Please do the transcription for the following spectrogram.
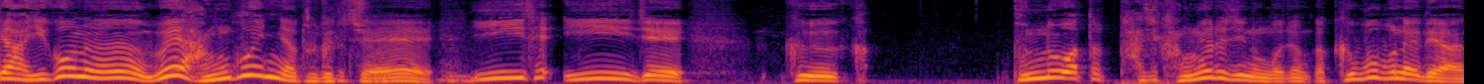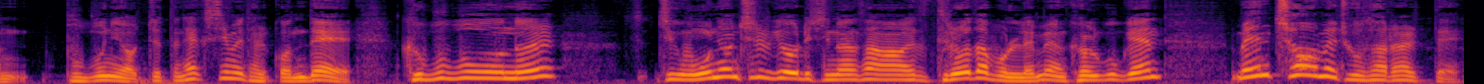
야 이거는 왜 안 구했냐 도대체 그렇죠. 이, 세- 이 이제 그 가- 분노가 또 다시 강렬해지는 거죠. 그러니까 그 부분에 대한 부분이 어쨌든 핵심이 될 건데 그 부분을 지금 5년 7개월이 지난 상황에서 들여다보려면 결국엔 맨 처음에 조사를 할 때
